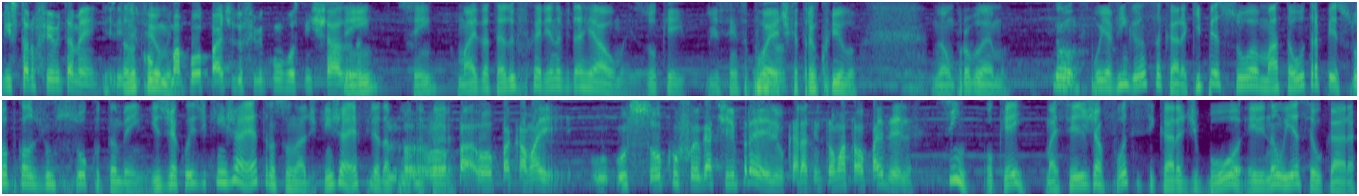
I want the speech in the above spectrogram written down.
isso tá no filme também. Isso ele tá no filme. Uma boa parte do filme com o rosto inchado. Sim, né? sim. Mais até do que ficaria na vida real, mas ok. Licença poética, uhum. tranquilo. Não é um problema. Não. Pô, e a vingança, cara? Que pessoa mata outra pessoa por causa de um soco também? Isso já é coisa de quem já é transtornado, de quem já é filha da puta, cara. Opa, opa, calma aí. O, o soco foi o gatilho para ele. O cara tentou matar o pai dele. Sim, ok. Mas se ele já fosse esse cara de boa, ele não ia ser o cara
